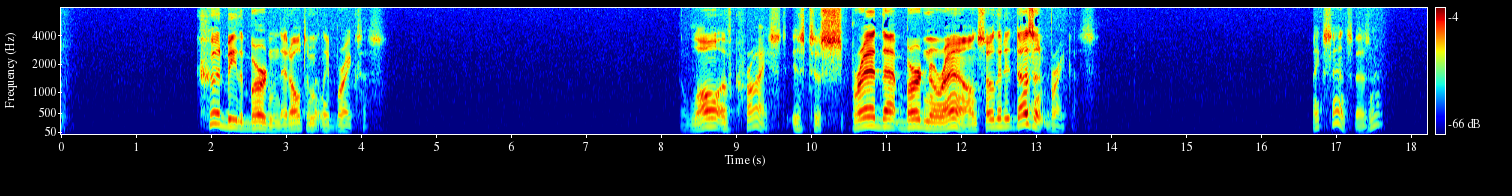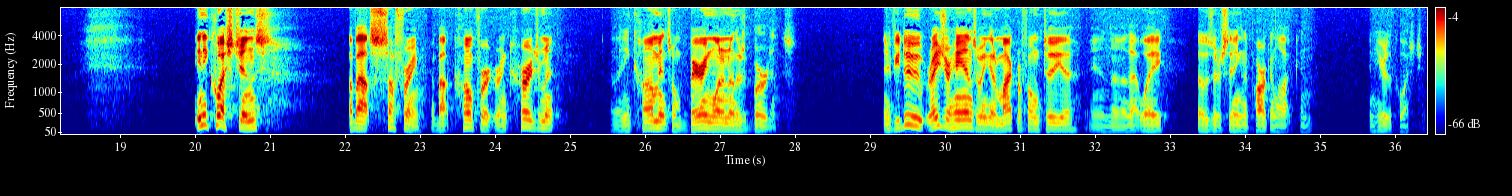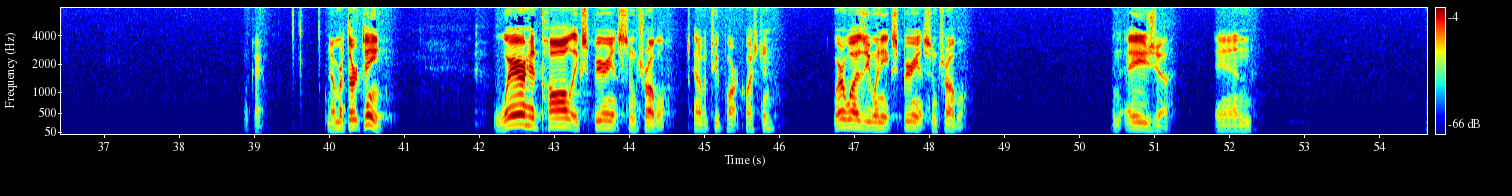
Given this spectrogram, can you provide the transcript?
could be the burden that ultimately breaks us. The law of Christ is to spread that burden around so that it doesn't break. Makes sense, doesn't it? Any questions about suffering, about comfort or encouragement? Uh, any comments on bearing one another's burdens? And if you do, raise your hand so we can get a microphone to you, and uh, that way those that are sitting in the parking lot can, can hear the question. Okay. Number 13. Where had Paul experienced some trouble? It's kind of a two part question. Where was he when he experienced some trouble? In Asia. And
